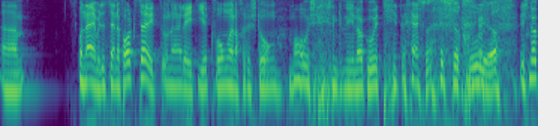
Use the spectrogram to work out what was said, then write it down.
Ähm, und dann haben wir das denen vorgestellt und dann haben die gefunden nach einer Stunde, mal, ist irgendwie noch gute Idee. Das ist noch cool, ja. ist noch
